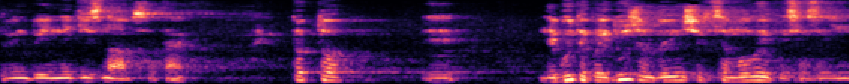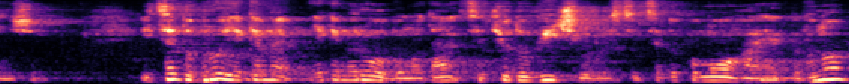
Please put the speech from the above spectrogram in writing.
то він би і не дізнався. Так? Тобто, е, не бути байдужим до інших це молитися за інших. І це добро, яке ми, яке ми робимо, так? це чудо вічливості, це допомога. Якби. Воно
